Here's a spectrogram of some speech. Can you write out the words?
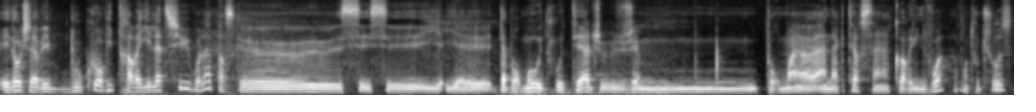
et donc, donc j'avais beaucoup envie de travailler là-dessus, voilà, parce que c'est, d'abord moi au, théâtre, j'aime, pour moi un acteur c'est un corps et une voix avant toute chose,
